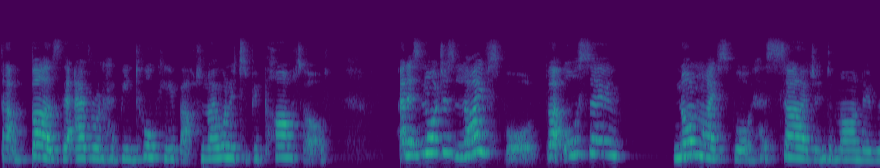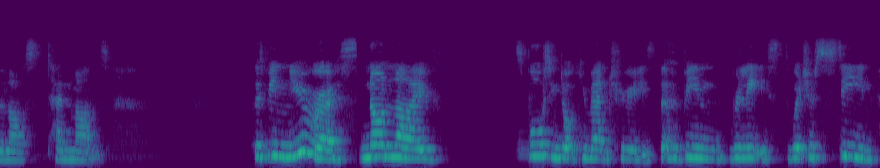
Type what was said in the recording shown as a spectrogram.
that buzz that everyone had been talking about and I wanted to be part of. And it's not just live sport, but also non live sport has surged in demand over the last 10 months. There's been numerous non live sporting documentaries that have been released, which have seen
